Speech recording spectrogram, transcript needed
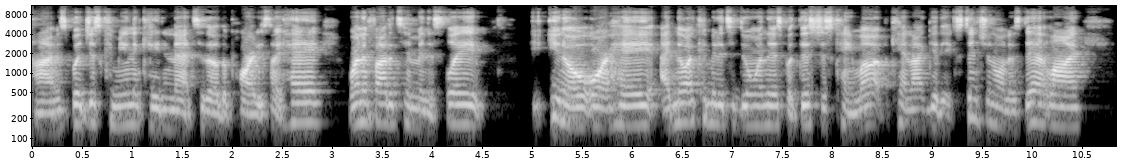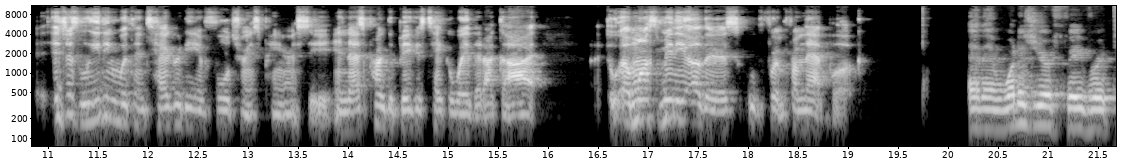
times, but just communicating that to the other parties, like, hey, running five to ten minutes late, you know, or hey, I know I committed to doing this, but this just came up. Can I get an extension on this deadline? It's just leading with integrity and full transparency, and that's probably the biggest takeaway that I got, amongst many others, from from that book. And then, what is your favorite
